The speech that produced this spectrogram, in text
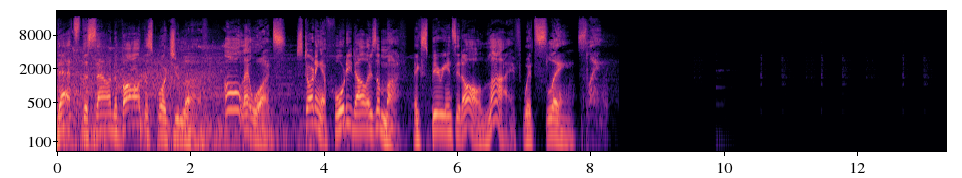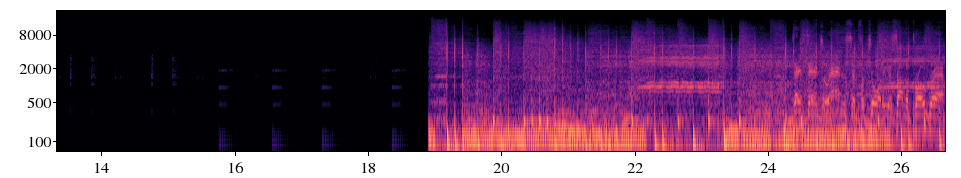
That's the sound of all the sports you love, all at once. Starting at $40 a month. Experience it all live with Sling. Sling. Thanks to Andrew Anderson for joining us on the program.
